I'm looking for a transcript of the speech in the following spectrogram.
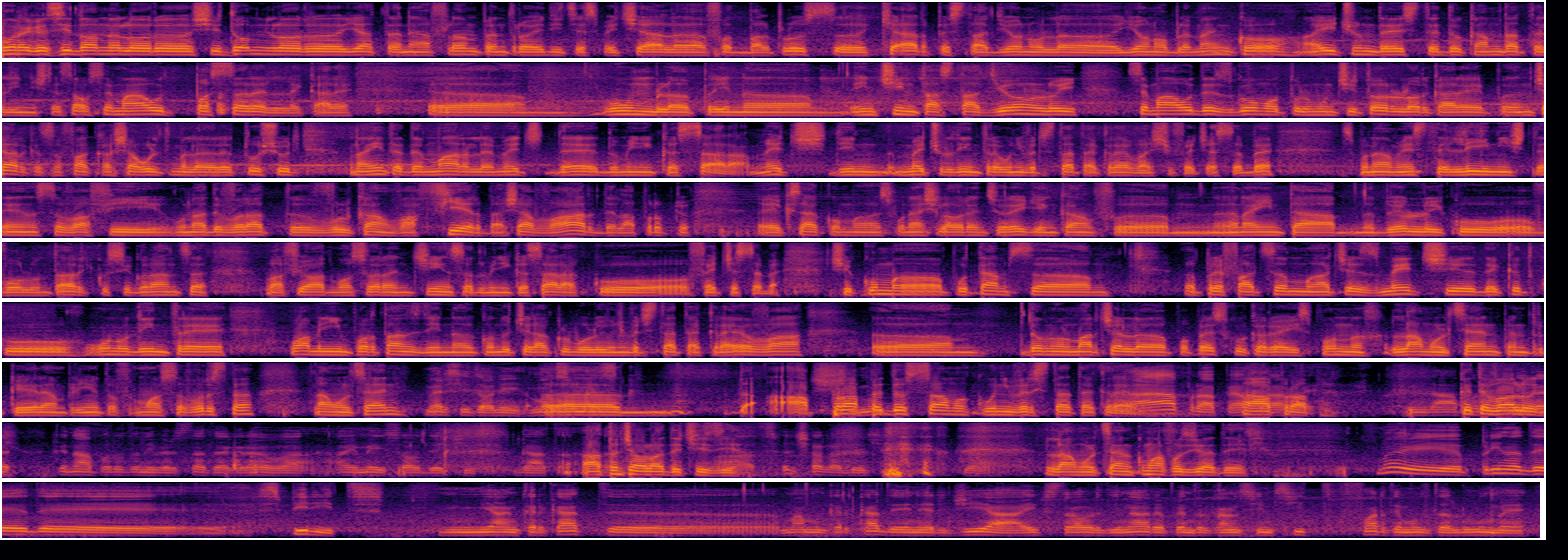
Bun regăsit, doamnelor și domnilor! Iată, ne aflăm pentru o ediție specială Fotbal Plus, chiar pe stadionul Ion Oblemenco, aici unde este deocamdată liniște, sau se mai aud păsărelele care uh, umblă prin uh, incinta stadionului, se mai aude zgomotul muncitorilor care încearcă să facă așa ultimele retușuri înainte de marele meci de duminică seara. Meci din, meciul dintre Universitatea Craiova și FCSB. Spuneam, este liniște, însă va fi un adevărat vulcan, va fierbe, așa, va arde la propriu, exact cum uh, spunea și Laurențiu Reghi în camp uh, înaintea duelului cu voluntari, cu siguranță va fi o atmosferă încinsă duminică seara cu FCSB. Și cum uh, puteam să prefațăm acest meci decât cu unul dintre oamenii importanți din conducerea clubului Universitatea Craiova, domnul Marcel Popescu, căruia îi spun la mulți ani, pentru că ieri a împlinit o frumoasă vârstă. La mulți ani. Mersi, Toni. Mulțumesc. Uh, aproape de seamă cu Universitatea Craiova. Aproape, aproape. aproape. Când a Câteva luni. Când a apărut Universitatea Craiova, ai mei s-au decis. Gata. Atunci au luat decizie. Atunci au luat decizie. da. La mulți ani. Cum a fost ziua de ieri? Măi, plină de, de spirit, mi-a încărcat, uh, m-am încărcat de energia extraordinară pentru că am simțit foarte multă lume.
